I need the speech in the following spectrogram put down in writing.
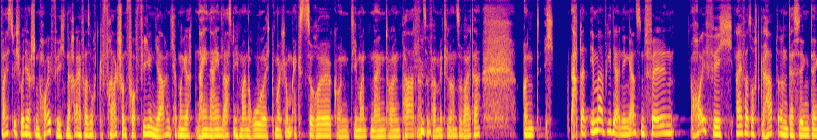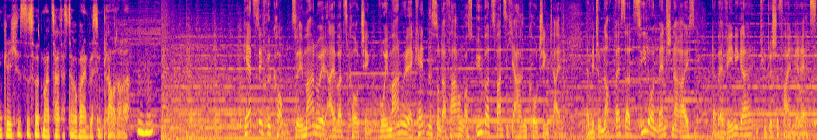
Weißt du, ich wurde ja schon häufig nach Eifersucht gefragt, schon vor vielen Jahren. Ich habe mir gedacht, nein, nein, lass mich mal in Ruhe, ich kümmere mich um Ex zurück und jemanden einen tollen Partner zu vermitteln und so weiter. Und ich habe dann immer wieder in den ganzen Fällen häufig Eifersucht gehabt und deswegen denke ich, es wird mal Zeit, dass ich darüber ein bisschen plaudere. Mhm. Herzlich willkommen zu Emanuel Alberts Coaching, wo Emanuel Erkenntnisse und Erfahrung aus über 20 Jahren Coaching teilt, damit du noch besser Ziele und Menschen erreichst, dabei weniger in typische Fallen gerätst.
